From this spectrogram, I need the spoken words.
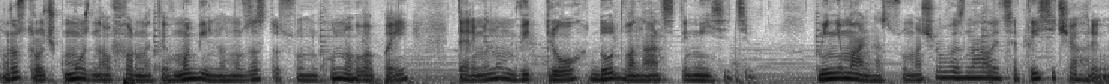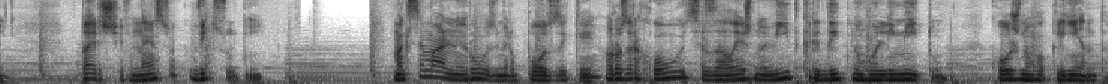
Розстрочку можна оформити в мобільному застосунку NovaPay терміном від 3 до 12 місяців. Мінімальна сума, щоб ви знали, це 1000 гривень. Перший внесок відсутній. Максимальний розмір позики розраховується залежно від кредитного ліміту кожного клієнта,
